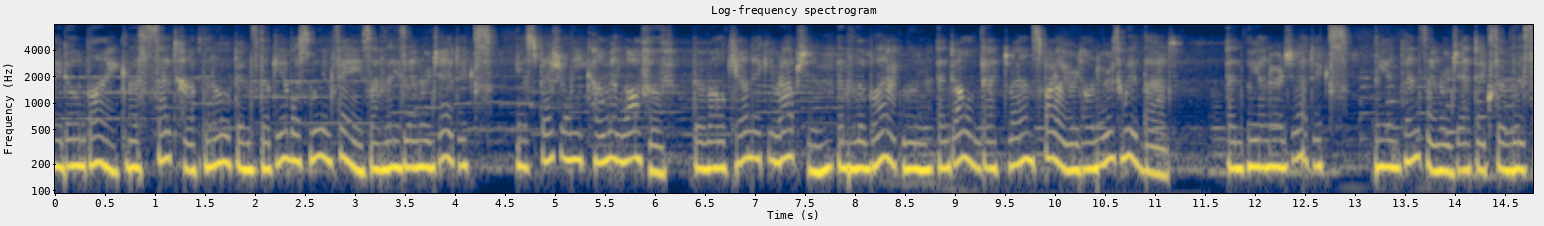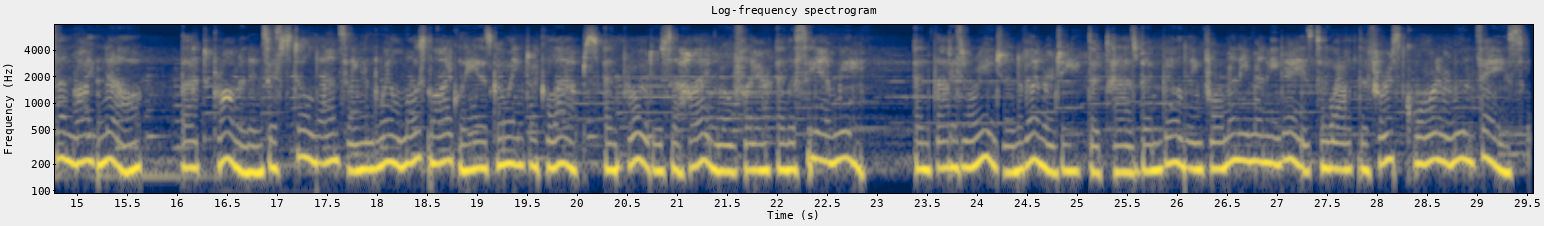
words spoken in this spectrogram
I don't like the setup that opens the gibbous moon phase of these energetics, especially coming off of the volcanic eruption of the black moon and all that transpired on Earth with that. And the energetics, the intense energetics of the sun right now, that prominence is still dancing and will most likely is going to collapse and produce a hydro flare and a CME and that is a region of energy that has been building for many many days throughout the first quarter moon phase,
